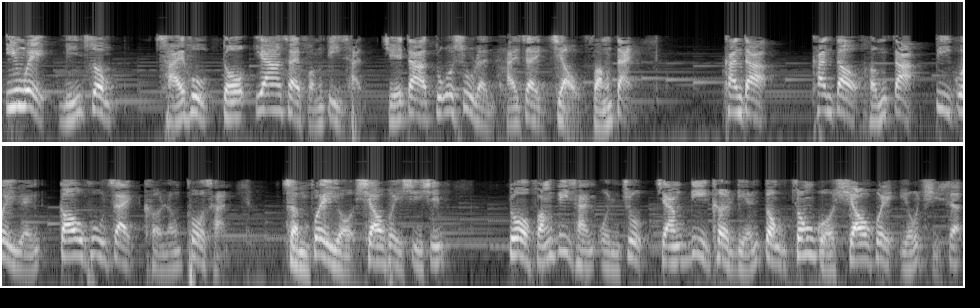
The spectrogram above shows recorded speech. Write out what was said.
因为民众财富都压在房地产，绝大多数人还在缴房贷。看到看到恒大、碧桂园高负债可能破产，怎会有消费信心？若房地产稳住，将立刻联动中国消费有起色，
